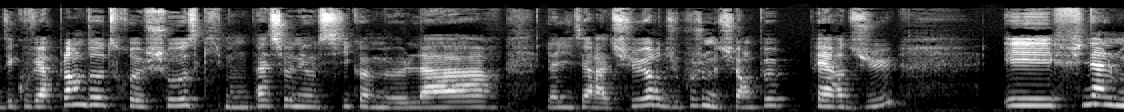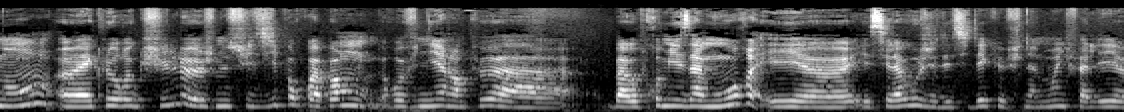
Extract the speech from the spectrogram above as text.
découvert plein d'autres choses qui m'ont passionnée aussi, comme euh, l'art, la littérature. Du coup, je me suis un peu perdue. Et finalement, euh, avec le recul, euh, je me suis dit pourquoi pas revenir un peu à, bah, aux premiers amours. Et c'est là où j'ai décidé que finalement, il fallait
